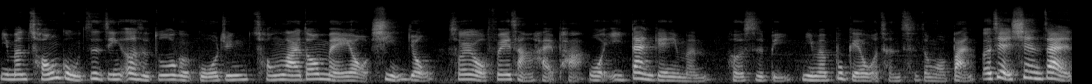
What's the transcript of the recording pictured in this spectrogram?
你们从古至今二十多个国君，从来都没有信用，所以我非常害怕。我一旦给你们和氏璧，你们不给我城池怎么办？而且现在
